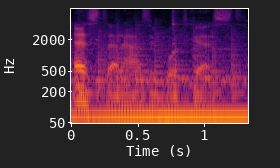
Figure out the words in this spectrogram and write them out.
Eszterházi Podcast.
